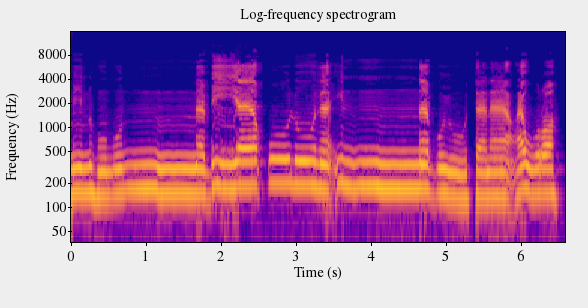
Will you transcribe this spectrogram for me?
مِّنْهُمُ النَّبِيَّ يَقُولُونَ إِنَّ بُيُوتَنَا عَوْرَةٌ.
